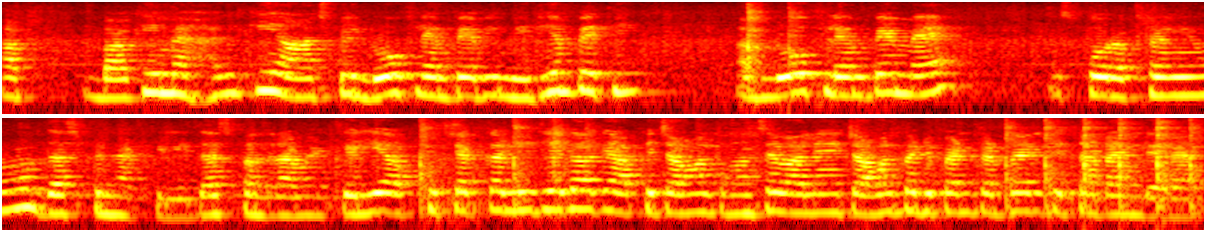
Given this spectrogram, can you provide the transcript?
अब बाकी मैं हल्की आँच पे लो फ्लेम पे, अभी मीडियम पे थी। अब लो फ्लेम पे मैं इसको रख रही हूँ दस मिनट के लिए, दस पंद्रह मिनट के लिए। आप खुद चेक कर लीजिएगा कि आपके चावल कौन से वाले हैं। चावल पे डिपेंड करता है कि कितना टाइम ले रहा है।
